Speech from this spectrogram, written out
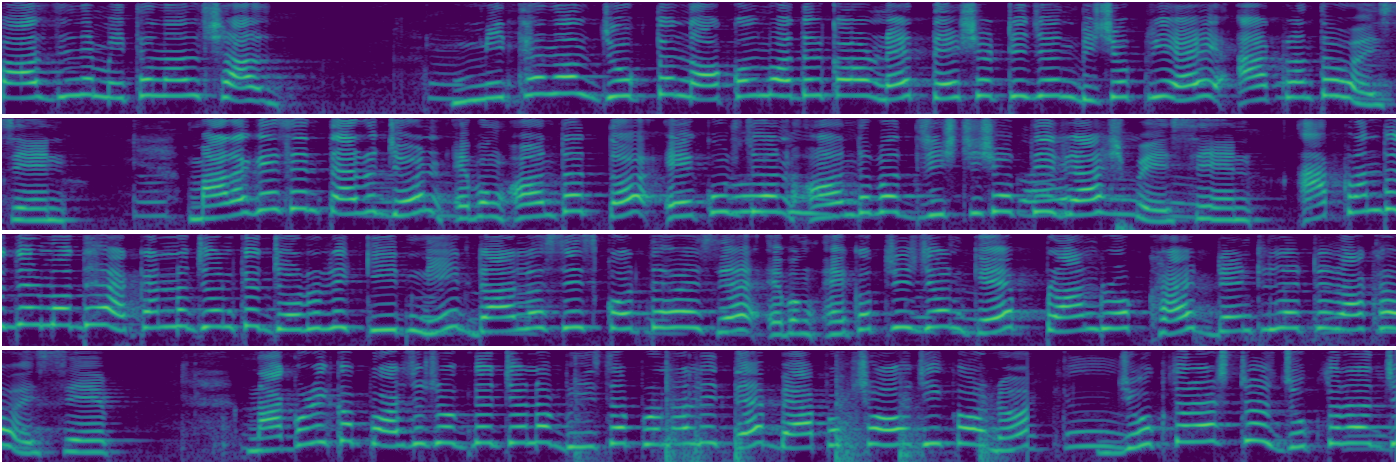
পাঁচ দিনে মিথানল মিথানল যুক্ত নকল মদের কারণে তেষট্টি জন বিষক্রিয়ায় আক্রান্ত হয়েছেন। মারা গেছেন তেরো জন এবং অন্তত একুশ জন অন্ধবা দৃষ্টিশক্তি হ্রাস পেয়েছেন। আক্রান্তদের মধ্যে একান্ন জনকে জরুরি কিডনি ডায়ালিসিস করতে হয়েছে এবং একত্রিশ জনকে প্রাণ রক্ষায় ভেন্টিলেটরে রাখা হয়েছে। নাগরিক ও পর্যটকদের জন্য ভিসা প্রণালীতে ব্যাপক সহজীকরণ। যুক্তরাষ্ট্র, যুক্তরাজ্য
